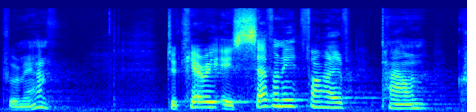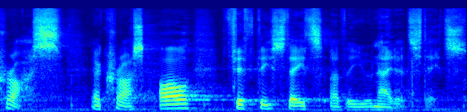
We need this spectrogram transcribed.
poor man, to carry a 75 pound cross across all 50 states of the United States.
